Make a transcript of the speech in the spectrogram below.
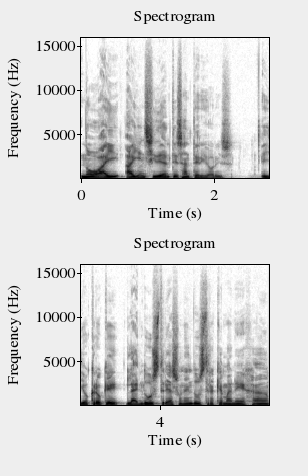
No, hay, hay incidentes anteriores y yo creo que la industria es una industria que maneja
